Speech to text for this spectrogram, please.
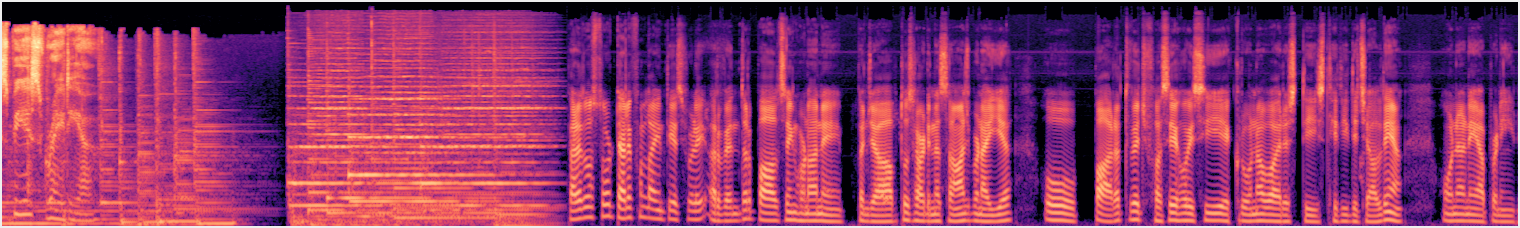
SBS Radio. ਪਹਿਲੇ ਦੋਸਤੋ ਟੈਲੀਫੋਨ ਲਾਈਨ ਤੇ ਇਸ ਵੇਲੇ ਅਰਵਿੰਦਰਪਾਲ ਸਿੰਘ ਹੁਣਾਂ ਨੇ ਪੰਜਾਬ ਤੋਂ ਸਾਡੇ ਨਾਲ ਸਾਂਝ ਬਣਾਈ ਆ। ਉਹ ਭਾਰਤ ਵਿੱਚ ਫਸੇ ਹੋਏ ਸੀ ਇਹ ਕਰੋਨਾ ਵਾਇਰਸ ਦੀ ਸਥਿਤੀ ਦੇ ਚੱਲਦਿਆਂ ਉਹਨਾਂ ਨੇ ਆਪਣੀ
